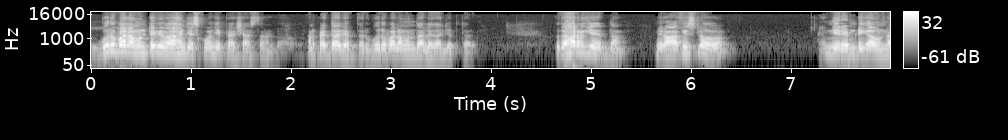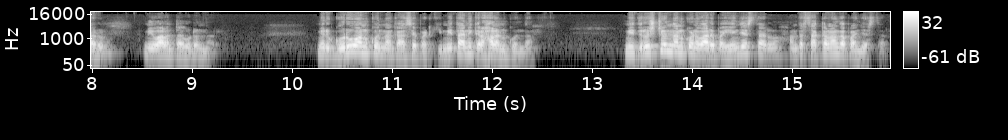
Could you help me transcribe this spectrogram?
గురుబలం ఉంటే వివాహం చేసుకోమని చెప్పారు శాస్త్రంలో. మన పెద్దవాళ్ళు చెప్తారు గురుబలం ఉందా లేదా? అని చెప్తారు. ఉదాహరణకి చెప్దాం. మీరు ఆఫీస్లో మీరు ఎండిగా ఉన్నారు మీ వాళ్ళంతా కూడా ఉన్నారు. మీరు గురువు అనుకుందాం కాసేపటికి మిగతా అన్ని గ్రహాలు అనుకుందాం. మీ దృష్టి ఉంది అనుకోండి వారిపై ఏం చేస్తారు? అందరు సక్రమంగా పనిచేస్తారు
